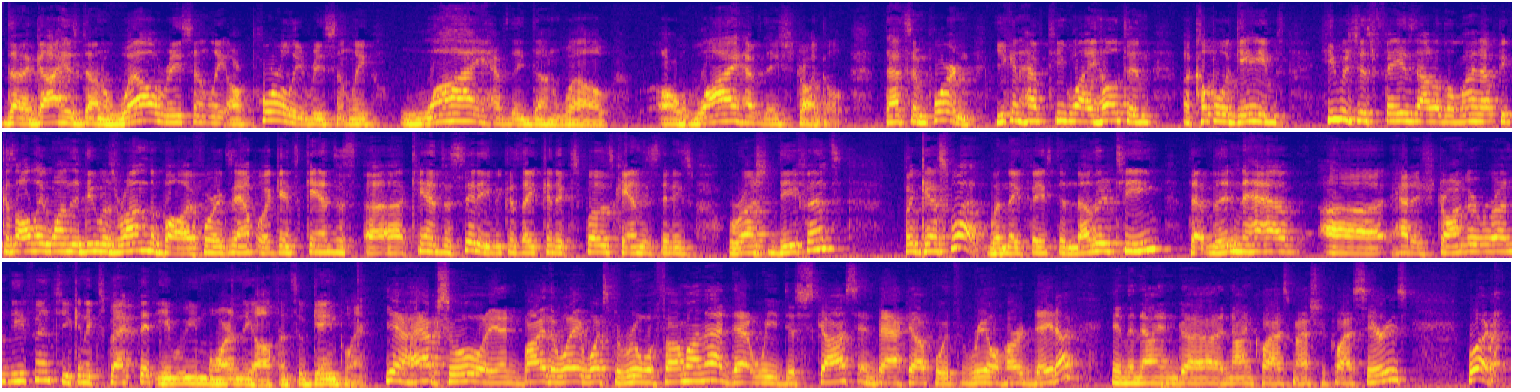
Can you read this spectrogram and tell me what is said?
that a guy has done well recently or poorly recently. Why have they done well? Or why have they struggled? That's important. You can have T.Y. Hilton a couple of games he was just phased out of the lineup because all they wanted to do was run the ball. For example, against Kansas uh, uh Kansas City, because they could expose Kansas City's rush defense. But guess what? When they faced another team that didn't have uh, had a stronger run defense, you can expect that he would be more in the offensive game plan. Yeah, absolutely. And by the way, what's the rule of thumb on that? That we discuss and back up with real hard data in the nine uh, nine class master class series. Look,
